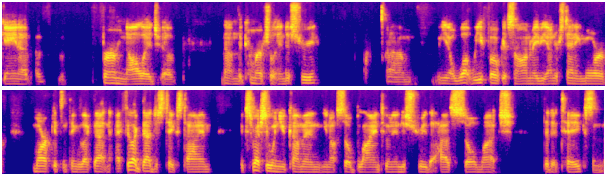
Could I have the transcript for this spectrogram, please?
gain a, a, firm knowledge of um, the commercial industry. Um, you know what we focus on, maybe understanding more of markets and things like that. And I feel like that just takes time, especially when you come in, you know, so blind to an industry that has so much that it takes. And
